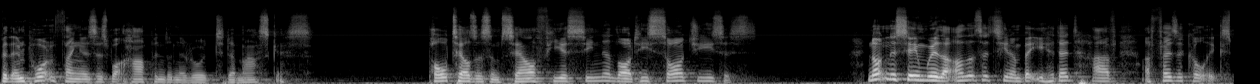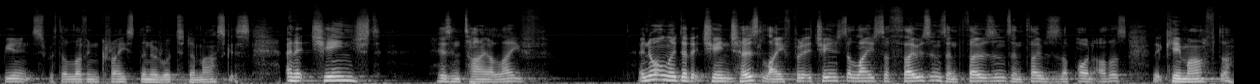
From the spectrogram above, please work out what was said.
But the important thing is, is what happened on the road to Damascus. Paul tells us himself he has seen the Lord. He saw Jesus. Not in the same way that others had seen him, but he did have a physical experience with the living Christ on the road to Damascus. And it changed his entire life. And not only did it change his life, but it changed the lives of thousands and thousands and thousands upon others that came after.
